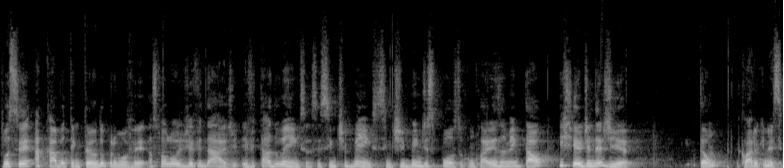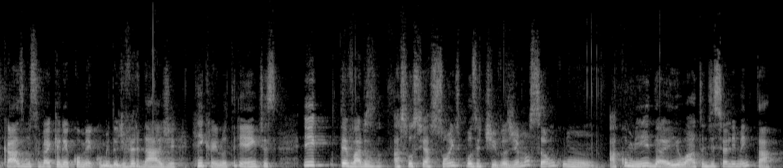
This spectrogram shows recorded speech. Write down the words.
você acaba tentando promover a sua longevidade, evitar doenças, se sentir bem, se sentir bem disposto, com clareza mental e cheio de energia. Então, é claro que nesse caso você vai querer comer comida de verdade, rica em nutrientes e ter várias associações positivas de emoção com a comida e o ato de se alimentar.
